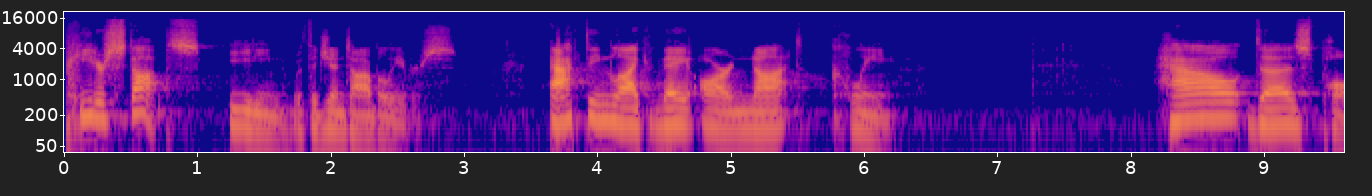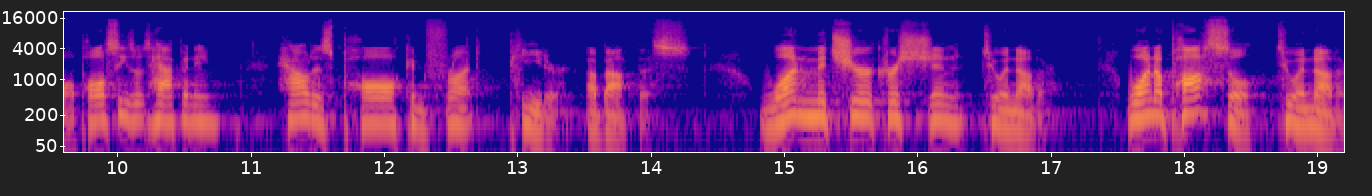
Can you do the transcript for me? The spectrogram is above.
Peter stops eating with the Gentile believers, acting like they are not clean. How does Paul? Paul sees what's happening. How does Paul confront Peter about this. One mature Christian to another, one apostle to another.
